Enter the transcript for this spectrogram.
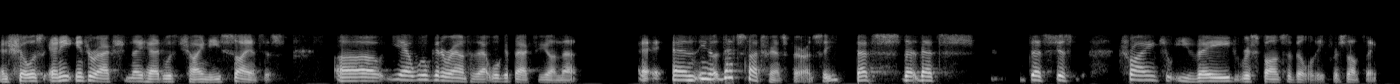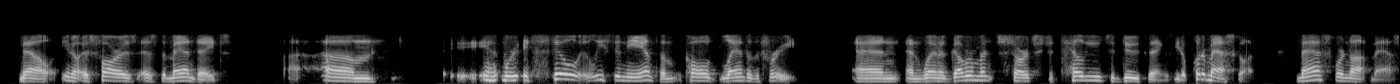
and show us any interaction they had with Chinese scientists. Uh, yeah, we'll get around to that. We'll get back to you on that. And you know, that's not transparency. That's that, that's that's just trying to evade responsibility for something. Now, you know, as far as as the mandates, um, it, we're, it's still, at least in the anthem, called "Land of the Free." And and when a government starts to tell you to do things, you know, put a mask on, mask or not mask,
